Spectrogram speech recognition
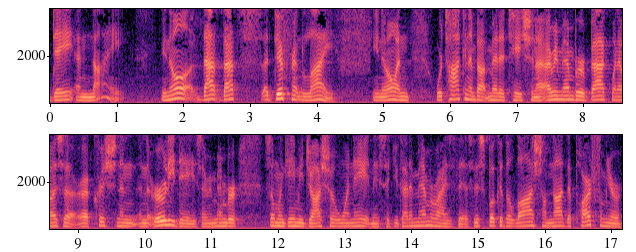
day and night. You know, that that's a different life, you know, and we're talking about meditation. I, I remember back when I was a, a Christian in, in, the early days, I remember someone gave me Joshua 1 8, and they said, You got to memorize this. This book of the law shall not depart from your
